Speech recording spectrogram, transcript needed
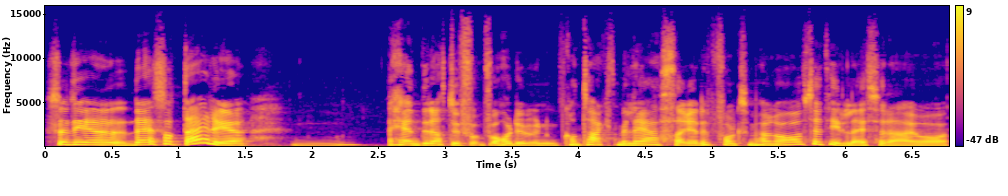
Så det, det är sånt där är... Händer det att du har du en kontakt med läsare? Är det folk som hör av sig till dig sådär? Och,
